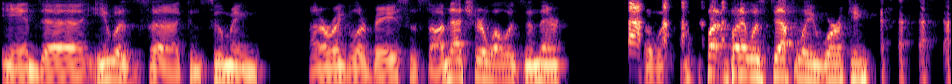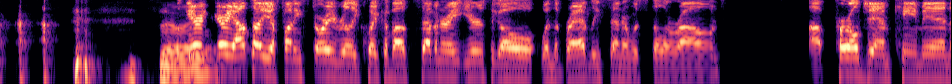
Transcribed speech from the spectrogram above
And uh, he was uh, consuming on a regular basis. So I'm not sure what was in there, but, but, but it was definitely working. So well, Gary, Gary, I'll tell you a funny story really quick. About seven or eight years ago, when the Bradley Center was still around, uh, Pearl Jam came in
